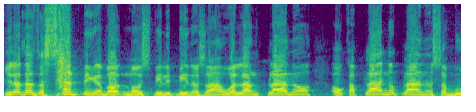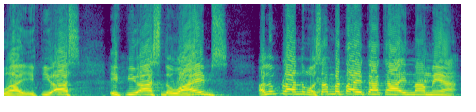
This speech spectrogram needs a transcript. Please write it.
You know, that's the sad thing about most Filipinos, ha? Walang plano o kaplano-plano sa buhay. If you ask, if you ask the wives, anong plano mo? Saan ba tayo kakain mamaya?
